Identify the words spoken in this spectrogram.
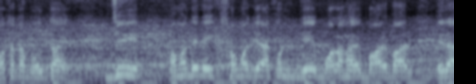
কথাটা বলতে হয়, যে আমাদের এই সমাজে এখন যে বলা হয় বারবার এরা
